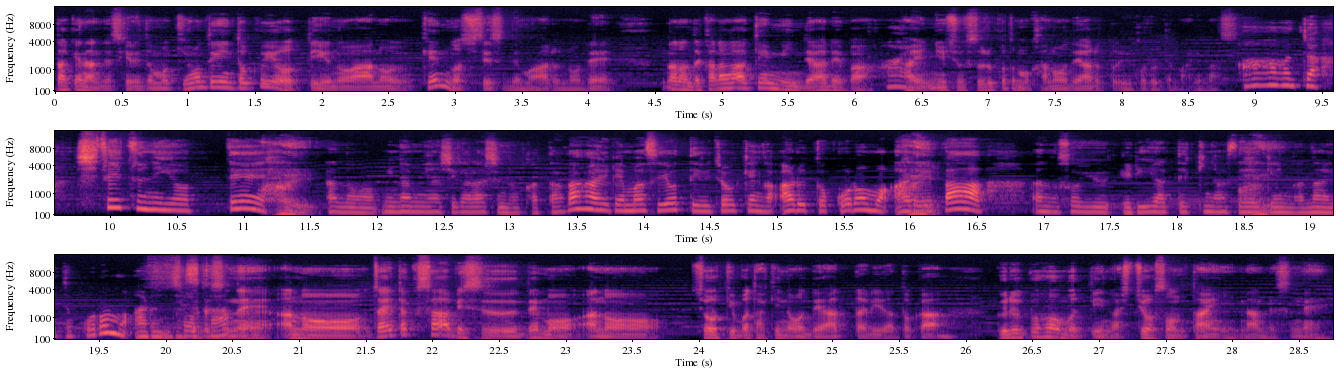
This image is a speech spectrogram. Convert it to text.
だけなんですけれども、基本的に特養っていうのは、あの、県の施設でもあるので、なので、神奈川県民であれば、はいはい、入所することも可能であるということでもあります。ああ、じゃあ、施設によって、はい。あの、南足柄市の方が入れますよっていう条件があるところもあれば、あの、そういうエリア的な制限がないところもあるんですか、そうですね。あの、在宅サービスでも、あの、小規模多機能であったりだとか、グループホームっていうのは市町村単位なんですね。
